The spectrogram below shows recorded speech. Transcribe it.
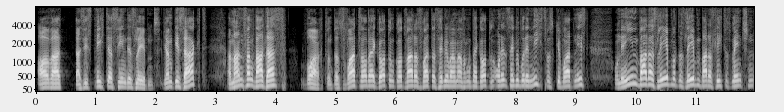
Aber das ist nicht der Sinn des Lebens. Wir haben gesagt, am Anfang war das Wort und das Wort war bei Gott und Gott war das Wort, dasselbe war am Anfang bei Gott und ohne dasselbe wurde nichts, was geworden ist. Und in ihm war das Leben und das Leben war das Licht des Menschen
